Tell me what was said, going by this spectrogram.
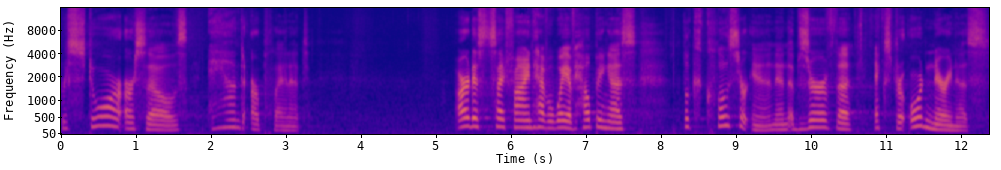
restore ourselves and our planet? Artists, I find, have a way of helping us look closer in and observe the extraordinariness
